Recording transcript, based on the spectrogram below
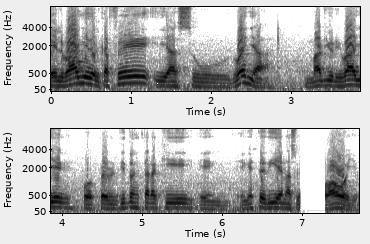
El Valle del Café y a su dueña, Mario Valle, por permitirnos estar aquí en, en este día en la ciudad de Bahoyo.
